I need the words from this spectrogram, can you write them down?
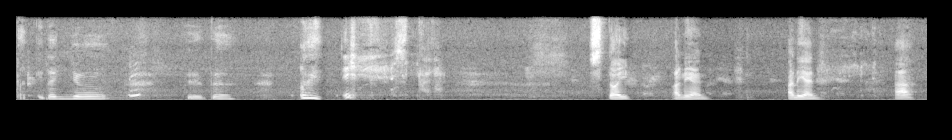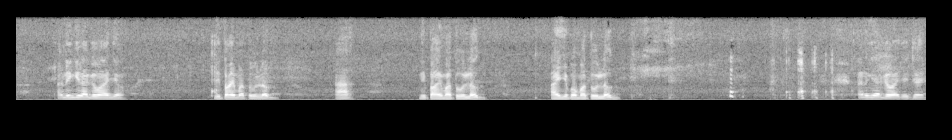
Tangina nyo. Ito. Uy! Stoy. Ano yan? Ano yan? Ha? Ano yung ginagawa nyo? Di pa kayo matulog? Ha? Di pa kayo matulog? Ayaw nyo pa matulog? ano ginagawa nyo dyan?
